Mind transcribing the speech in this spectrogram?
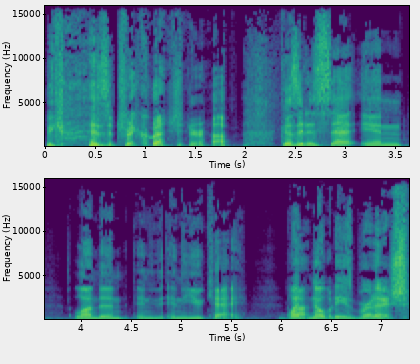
because it's a trick question, Rob. Because it is set in London, in in the UK, But Uh, nobody's British.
